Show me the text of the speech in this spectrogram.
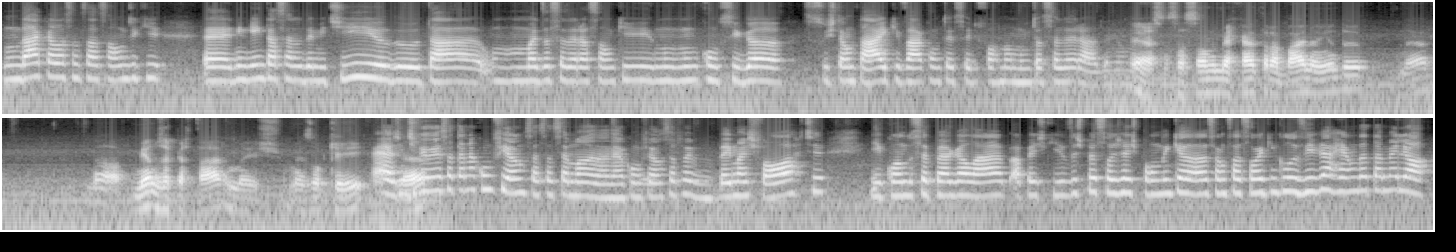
não dá aquela sensação de que é, ninguém está sendo demitido, tá uma desaceleração que não, não, consiga sustentar e que vai acontecer de forma muito acelerada. Realmente. É, a sensação no mercado de trabalho ainda, né, não, menos apertado, mas, mas ok. É, a gente né? viu isso até na confiança essa semana, né? A confiança foi bem mais forte e quando você pega lá a pesquisa, as pessoas respondem que a sensação é que inclusive a renda está melhor.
